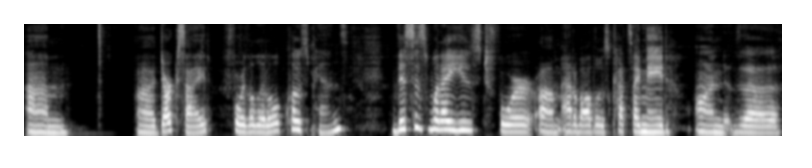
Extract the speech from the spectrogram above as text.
um, uh, dark side for the little clothespins. This is what I used for, um, out of all those cuts I made on the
